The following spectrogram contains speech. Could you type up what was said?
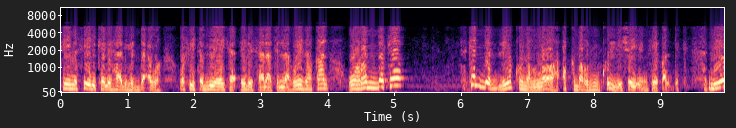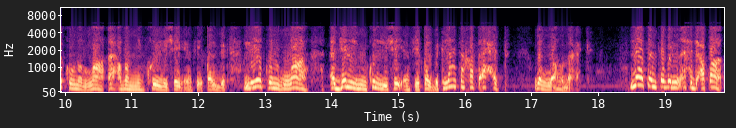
في مسيرك لهذه الدعوة وفي تبليغك لرسالات الله. وإذا قال وربك فكبر ليكن الله أكبر من كل شيء في قلبك. ليكن الله أعظم من كل شيء في قلبك. ليكن الله أجل من كل شيء في قلبك. لا تخف أحد. والله معك. لا تنتظر من أحد عطاء.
